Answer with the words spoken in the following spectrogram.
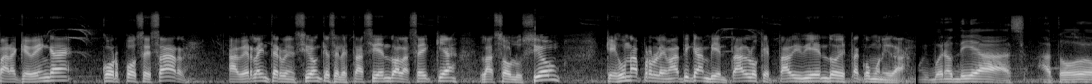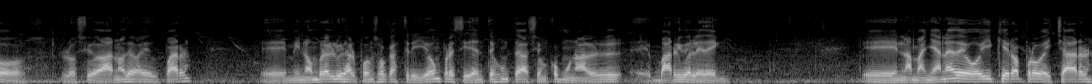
para que venga Corpocesar a ver la intervención que se le está haciendo a la sequía, la solución, que es una problemática ambiental lo que está viviendo esta comunidad. Muy buenos días a todos los ciudadanos de Valledupar. Eh, mi nombre es Luis Alfonso Castrillón, presidente de Junta de Acción Comunal eh, Barrio El Edén. Eh, en la mañana de hoy quiero aprovechar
